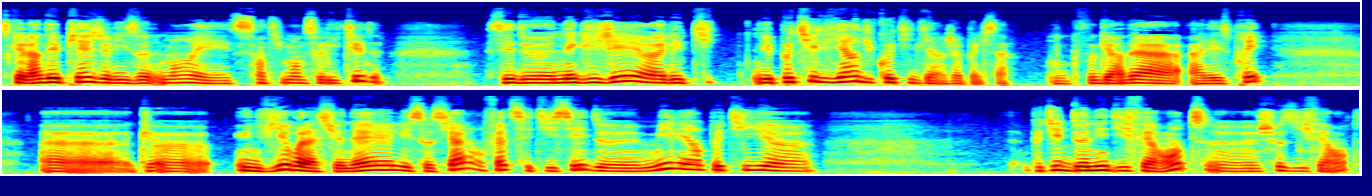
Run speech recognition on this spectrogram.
parce que l'un des pièges de l'isolement et du sentiment de solitude, c'est de négliger euh, les petits, liens du quotidien, j'appelle ça. Donc il faut garder à, l'esprit euh, qu'une vie relationnelle et sociale, en fait, c'est tissé de mille et un petits, euh, petites données différentes, choses différentes.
